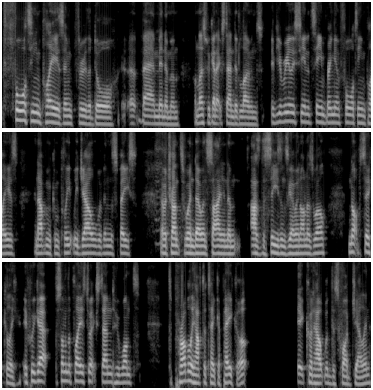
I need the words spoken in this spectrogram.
14 players in through the door at bare minimum, unless we get extended loans. If you're really seeing a team bring in 14 players and have them completely gel within the space of a transfer window and signing them as the season's going on as well, not particularly. If we get some of the players to extend who want to probably have to take a pay cut, it could help with the squad gelling.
